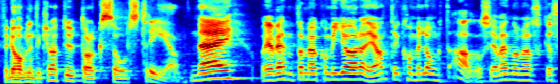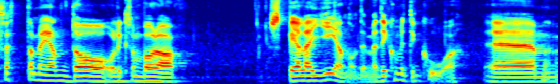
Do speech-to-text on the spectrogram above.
För du har väl inte klarat ut Dark Souls 3 än? nej, och jag vet inte om jag kommer göra det. Jag har inte kommit långt alls. Jag vet inte om jag ska sätta mig en dag och liksom bara spela igenom det, men det kommer inte gå. Ehm,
